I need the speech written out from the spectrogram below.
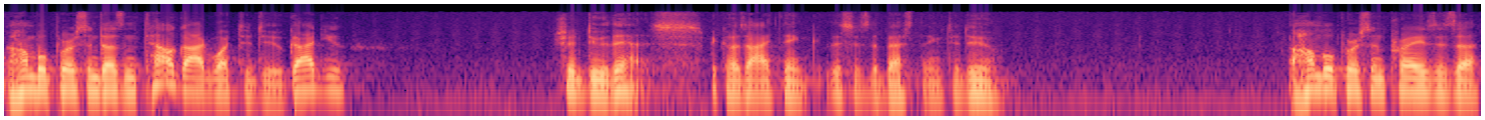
A humble person doesn't tell God what to do. God, you should do this because I think this is the best thing to do. A humble person prays as a,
